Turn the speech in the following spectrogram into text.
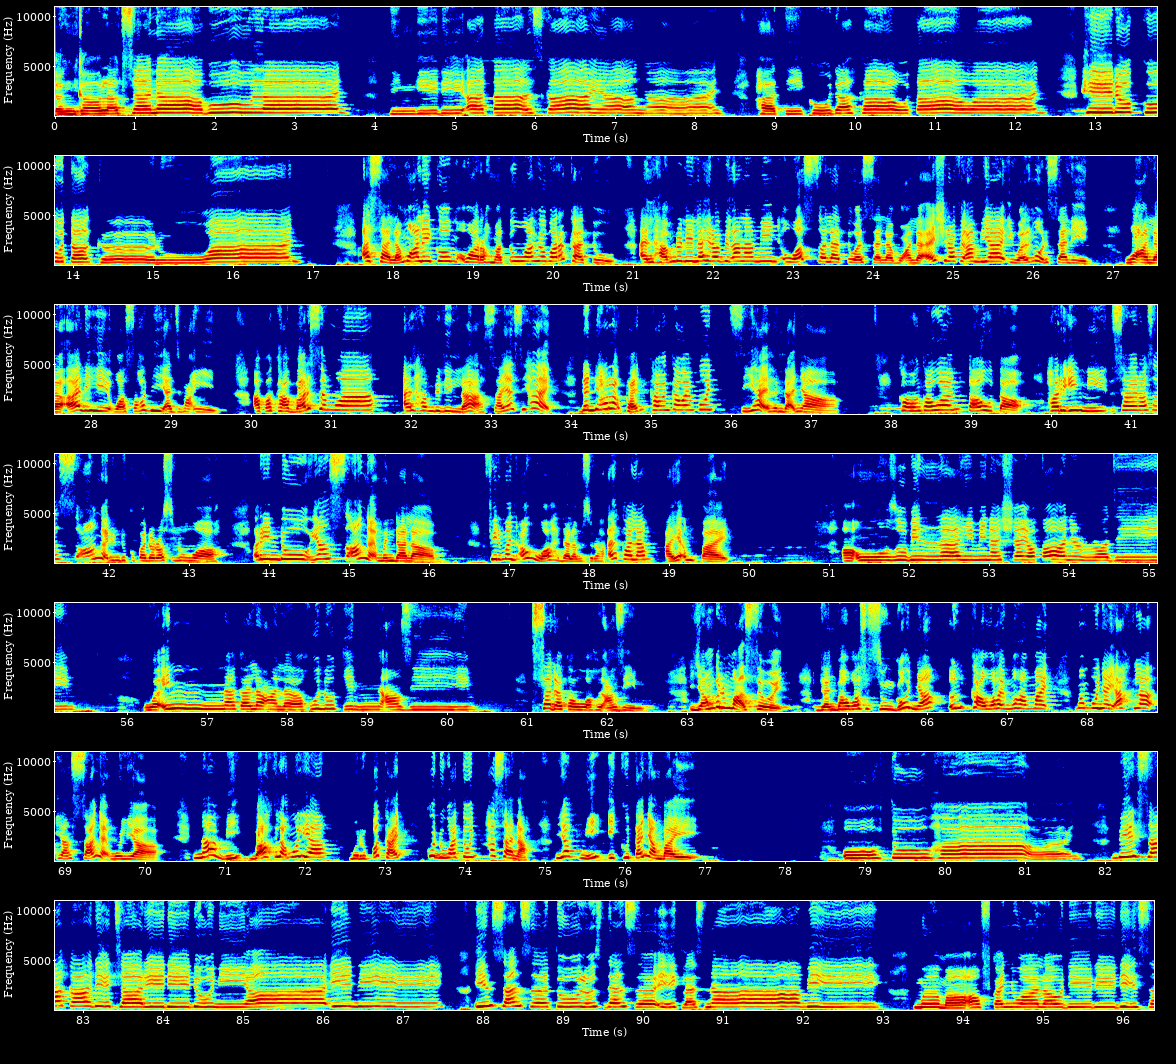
Engkau laksana bulan Tinggi di atas kayangan. Hatiku dah kau tawan Hidupku tak keruan. Assalamualaikum warahmatullahi wabarakatuh. Alhamdulillahirrabbilalamin Wassalatu wassalamu ala ashrafil anbiya wal mursalin. Wa ala alihi wa sahbihi ajma'in apa khabar semua? Alhamdulillah, saya sihat dan diharapkan kawan-kawan pun sihat hendaknya. Kawan-kawan tahu tak, hari ini saya rasa sangat rindu kepada Rasulullah. Rindu yang sangat mendalam. Firman Allah dalam surah Al-Qalam ayat 4. A'udzu billahi minasyaitonir rajim. Wa innaka la'ala khuluqin azim. Sadaqallahul azim. Yang bermaksud dan bahawa sesungguhnya engkau wahai Muhammad mempunyai akhlak yang sangat mulia. Nabi berakhlak mulia merupakan kudwatun hasanah yakni ikutan yang baik. Oh Tuhan, Bisakah dicari di dunia ini? Insan setulus dan seikhlas Nabi. Memaafkan walau diri disakiti.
